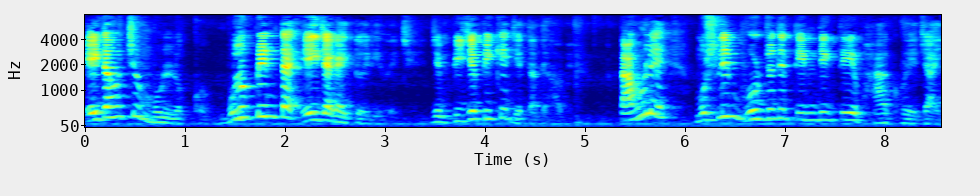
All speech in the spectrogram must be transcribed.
এইটা হচ্ছে মূল লক্ষ্য। ব্লু প্রিন্টটা এই জায়গায় তৈরি হয়েছে যে বিজেপিকে জেতাতে হবে। তাহলে মুসলিম ভোট যদি তিন দিক দিয়ে ভাগ হয়ে যায়,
